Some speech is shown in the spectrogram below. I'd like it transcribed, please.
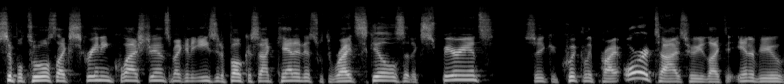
Simple tools like screening questions make it easy to focus on candidates with the right skills and experience so you can quickly prioritize who you'd like to interview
